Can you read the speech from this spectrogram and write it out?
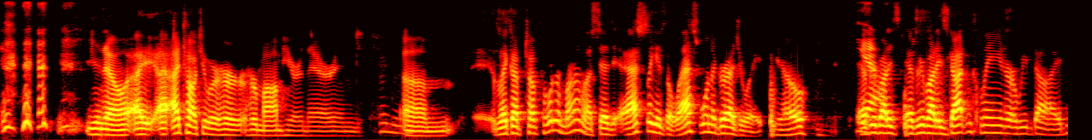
you know, I, I I talked to her her her mom here and there, and Mhm. um, like I've, I've told her mom, I said Ashley is the last one to graduate. You know, Yeah. everybody's everybody's gotten clean or we've died,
